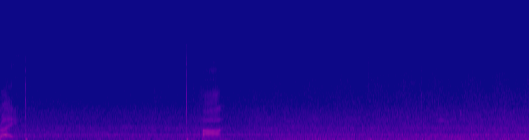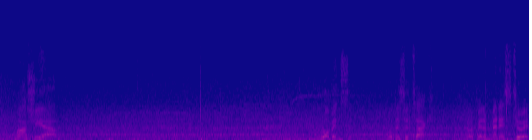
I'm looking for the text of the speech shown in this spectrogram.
Ray. Hahn. Martial. Robinson. Well, this attack got a bit of menace to it.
